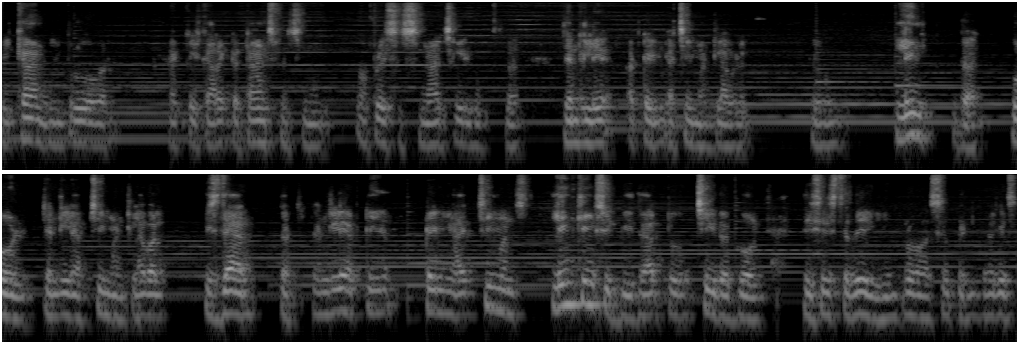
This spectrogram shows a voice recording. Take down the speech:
we can improve our actual character transmission operations naturally with the generally obtaining achievement level. To link the goal, generally achievement level is there that generally obtaining achievements linking should be there to achieve the goal. This is the way we improve ourselves in various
